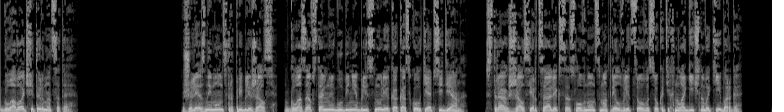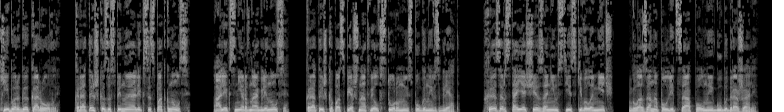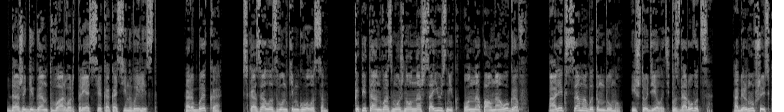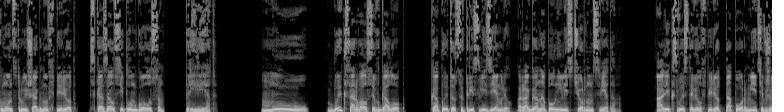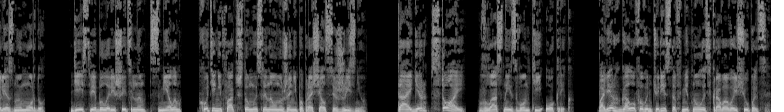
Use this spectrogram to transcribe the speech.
Глава 14 Железный монстр приближался. Глаза в стальной глубине блеснули, как осколки обсидиана. Страх сжал сердце Алекса, словно он смотрел в лицо высокотехнологичного киборга. Киборга-коровы. Коротышка за спиной Алекса споткнулся. Алекс нервно оглянулся. Коротышка поспешно отвел в сторону испуганный взгляд. Хезер, стоящая за ним, стискивала меч, Глаза на пол лица, полные губы дрожали. Даже гигант-варвар трясся, как осиновый лист. Ребекка сказала звонким голосом. «Капитан, возможно, он наш союзник, он напал на Огров». Алекс сам об этом думал. И что делать, поздороваться? Обернувшись к монстру и шагнув вперед, сказал сиплым голосом «Привет». «Му!» Бык сорвался в галоп. Копыта сотрясли землю, рога наполнились черным светом. Алекс выставил вперед топор, метя в железную морду. Действие было решительным, смелым, хоть и не факт, что мысленно он уже не попрощался с жизнью. «Тайгер, стой!» — властный звонкий окрик. Поверх голов авантюристов метнулось кровавое щупальце.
